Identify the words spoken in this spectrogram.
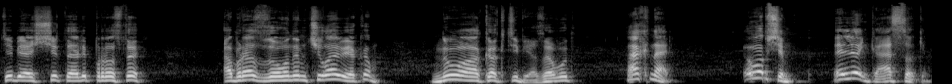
тебя считали просто образованным человеком. Ну, а как тебя зовут?» «Ахнарь. В общем, Ленька Осокин.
